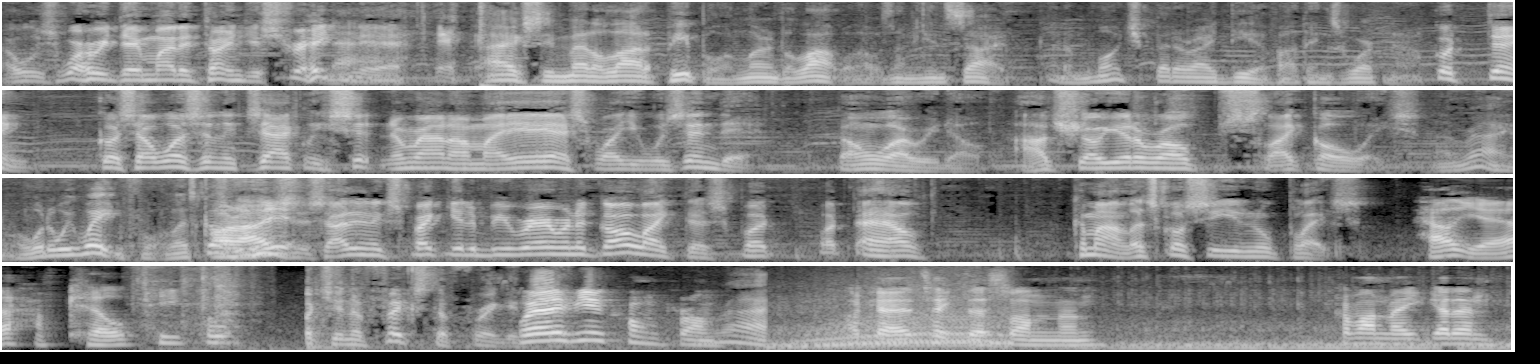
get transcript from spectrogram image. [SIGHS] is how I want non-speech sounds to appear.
I was worried they might have turned you straight in there. I actually met a lot of people and learned a lot while I was on the inside. Had a much better idea of how things work now. Good thing, because I wasn't exactly sitting around on my ass while you was in there. Don't worry, though. I'll show you the ropes, like always. All right, well, what are we waiting for? Let's go. All right. Jesus, I didn't expect you to be raring to go like this, but what the hell? Come on, let's go see your new place. Hell yeah. I've killed people. But you to fix the friggin' Where have you come from? Right. Okay, I'll take this one then. Come on, mate, get in.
